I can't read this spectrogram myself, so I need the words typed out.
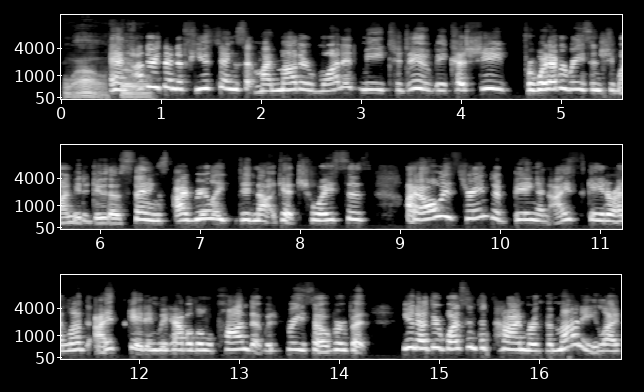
Wow. And so... other than a few things that my mother wanted me to do because she, for whatever reason, she wanted me to do those things, I really did not get choices. I always dreamed of being an ice skater. I loved ice skating. We'd have a little pond that would freeze over, but you know, there wasn't the time or the money. Like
